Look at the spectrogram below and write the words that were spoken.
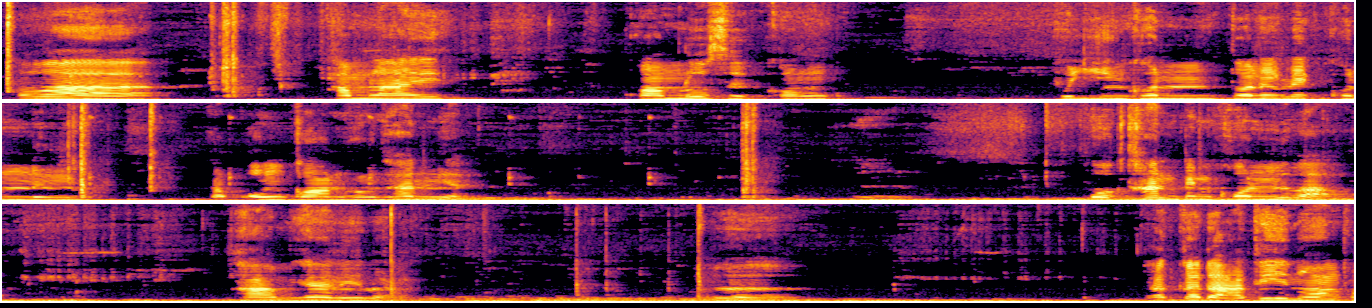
เพราะว่าทำร้ายความรู้สึกของผู้หญิงคนตัวเล็กๆคนหนึ่ง กับองค์กรของท่านเนี่ยพวกท่านเป็นคนหรือเปล่า ถามแค่นี้แหละเออแล้วกระดาษที่น้องไป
